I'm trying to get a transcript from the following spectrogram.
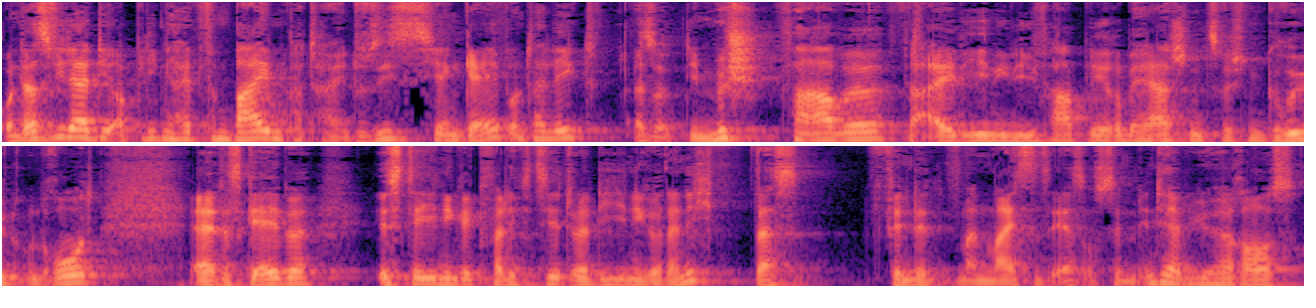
Und das ist wieder die Obliegenheit von beiden Parteien. Du siehst es hier in Gelb unterlegt, also die Mischfarbe für all diejenigen, die die Farblehre beherrschen zwischen Grün und Rot. Äh, das Gelbe, ist derjenige qualifiziert oder diejenige oder nicht? Das findet man meistens erst aus dem Interview heraus.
